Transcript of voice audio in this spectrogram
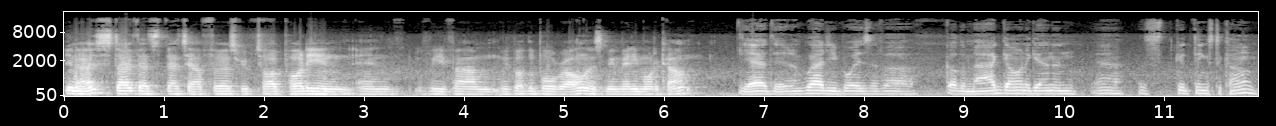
you know, stoked. That's that's our first Riptide potty, and and we've um we've got the ball rolling. There's gonna be many more to come. Yeah, dude. I'm glad you boys have uh, got the mag going again, and yeah, there's good things to come.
